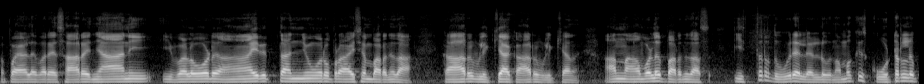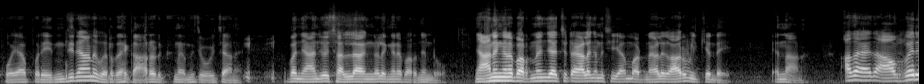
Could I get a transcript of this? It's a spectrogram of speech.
അപ്പോൾ അയാൾ പറയാം സാറേ ഞാൻ ഇവളോട് ആയിരത്തഞ്ഞൂറ് പ്രാവശ്യം പറഞ്ഞതാ കാറ് വിളിക്കുക കാറ് വിളിക്കാന്ന്. അന്ന് അവൾ പറഞ്ഞതാ ഇത്ര ദൂരമല്ലേ ഉള്ളൂ നമുക്ക് സ്കൂട്ടറിൽ പോയാൽ പോരെ എന്തിനാണ് വെറുതെ കാർ എടുക്കണതെന്ന് ചോദിച്ചാണ്. അപ്പോൾ ഞാൻ ചോദിച്ചല്ല നിങ്ങൾ ഇങ്ങനെ പറഞ്ഞിട്ടുണ്ടോ? ഞാനിങ്ങനെ പറഞ്ഞെന്ന് വിചാരിച്ചിട്ട് അയാളിങ്ങനെ ചെയ്യാൻ പാടില്ല അയാൾ കാറ് വിളിക്കണ്ടേ എന്നാണ്. അതായത് അവർ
